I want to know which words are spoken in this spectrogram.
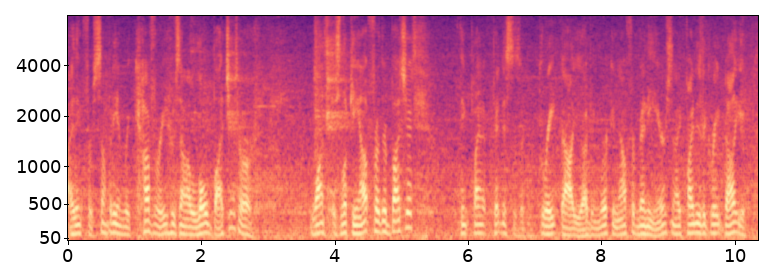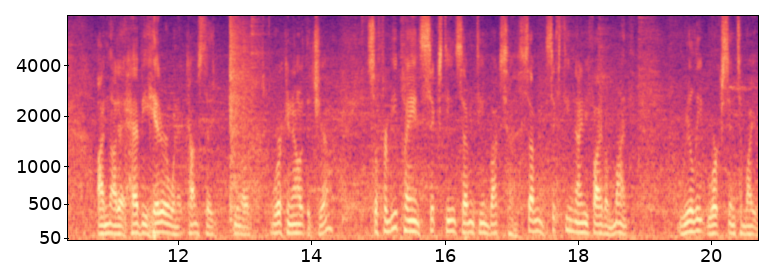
I think for somebody in recovery who's on a low budget or wants, is looking out for their budget, I think Planet Fitness is a great value. I've been working now for many years and I find it a great value. I'm not a heavy hitter when it comes to you know working out at the gym. So for me, paying 16, 17 bucks, 7, 16.95 a month really works into my,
